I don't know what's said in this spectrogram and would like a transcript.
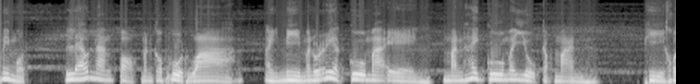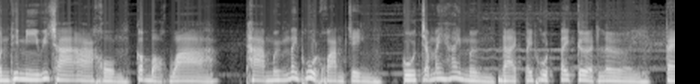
ไม่หมด แล้วนางปอบมันก็พูดว่าไอ้นี่มันเรียกกูมาเอง มันให้กูมาอยู่กับมัน พี่คนที่มีวิชาอาคมก็บอกว่า ถ้ามึงไม่พูดความจริง กูจะไม่ให้มึงได้ไปผุดไปเกิดเลย แต่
